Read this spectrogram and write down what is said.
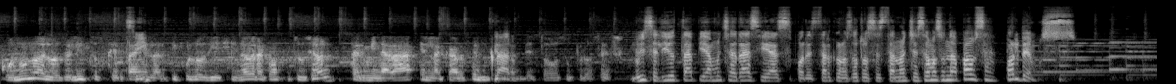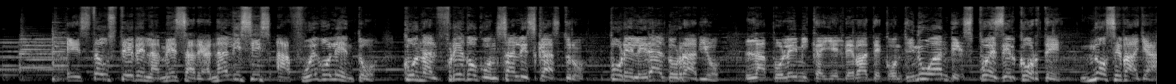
con uno de los delitos que está en el artículo 19 de la Constitución, terminará en la cárcel claro. de todo su proceso. Luis Elío Tapia, muchas gracias por estar con nosotros esta noche. Hacemos una pausa, volvemos. Está usted en la mesa de análisis a fuego lento con Alfredo González Castro por el Heraldo Radio. La polémica y el debate continúan después del corte. No se vaya.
